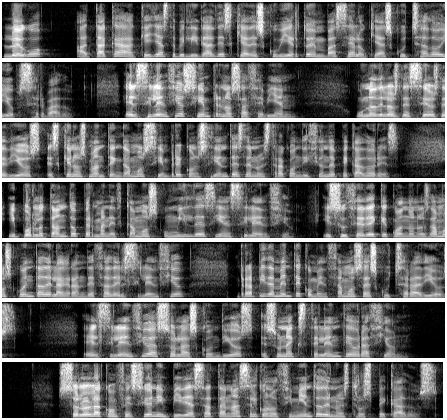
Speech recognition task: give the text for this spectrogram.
Luego ataca aquellas debilidades que ha descubierto en base a lo que ha escuchado y observado. El silencio siempre nos hace bien, uno de los deseos de Dios es que nos mantengamos siempre conscientes de nuestra condición de pecadores y por lo tanto permanezcamos humildes y en silencio. Y sucede que cuando nos damos cuenta de la grandeza del silencio, rápidamente comenzamos a escuchar a Dios. El silencio a solas con Dios es una excelente oración. Solo la confesión impide a Satanás el conocimiento de nuestros pecados.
